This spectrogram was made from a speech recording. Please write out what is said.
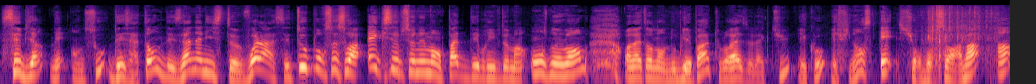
C'est bien, mais en dessous des attentes des analystes. Voilà, c'est tout pour ce soir. Exceptionnellement, pas de débrief demain 11 novembre. En attendant, n'oubliez pas tout le reste de l'actu, éco et finance et sur Boursorama. Un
